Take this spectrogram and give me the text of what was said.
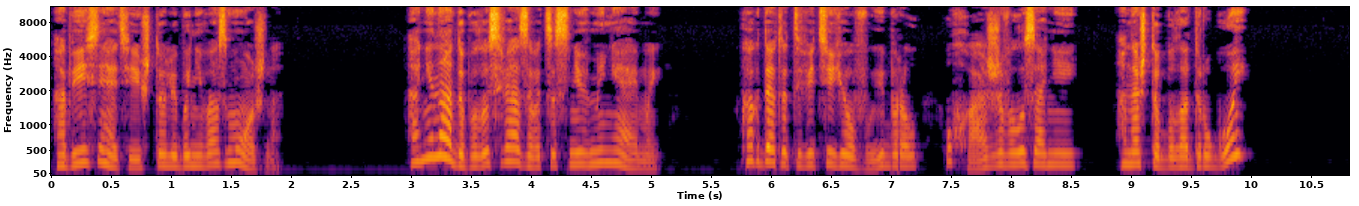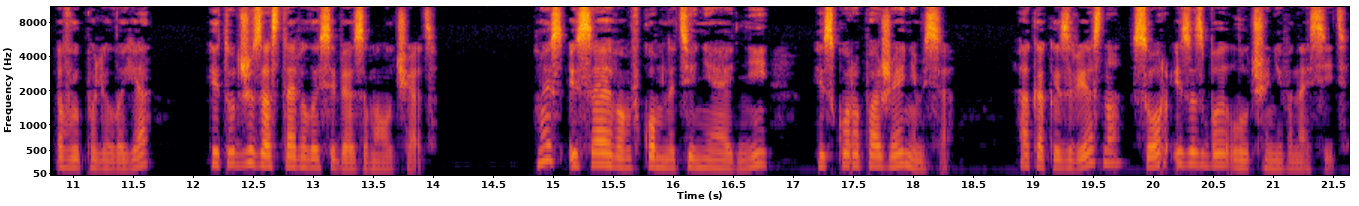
Объяснять ей что-либо невозможно. А не надо было связываться с невменяемой. Когда-то ты ведь ее выбрал, ухаживал за ней. Она что, была другой? Выпалила я и тут же заставила себя замолчать. Мы с Исаевым в комнате не одни и скоро поженимся. А, как известно, ссор из избы лучше не выносить.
